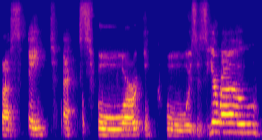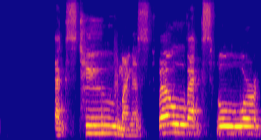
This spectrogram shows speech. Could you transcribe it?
Plus eight x four equals zero. X two minus twelve x four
